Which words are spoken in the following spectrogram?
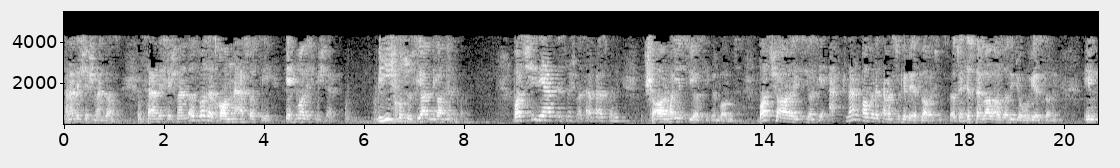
سند چشمنداز سند چشمنداز باز از قانون اساسی احمالش بیشتره. به هیچ خصوصیات نگاه نمی‌کنه. باز چیزی از اسمش مثلا فرض کنید شعارهای سیاسی به با باز شعارهای سیاسی اصلا قابل تمسک به اطلاقش نیست باز استقلال آزادی جمهوری اسلامی این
